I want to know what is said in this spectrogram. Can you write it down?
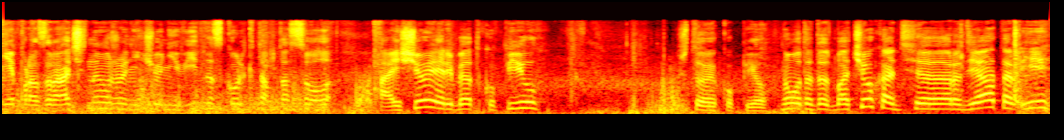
непрозрачный уже, ничего не видно, сколько там тосола. А еще я, ребят, купил... Что я купил? Ну, вот этот бачок, э, радиатор и,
